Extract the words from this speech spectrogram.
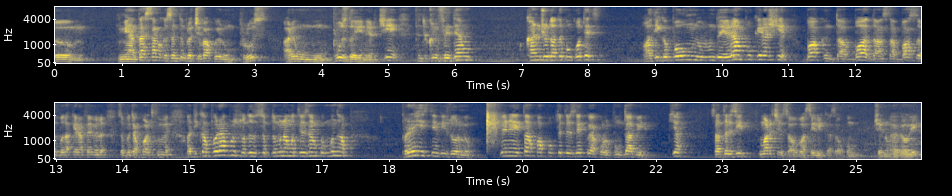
um, mi-am dat seama că se întâmplă ceva cu el un plus, are un, un boost de energie, pentru că îl vedeam ca niciodată pe un coteț. Adică pe unde, unde era în puc era și el. Ba cânta, ba dansa, ba să, bă, dacă era femeie, să putea cu alte femei. Adică apărea brusc, toată săptămâna mă trezeam cu mâna prea este în vizorul meu. Venea etapa, apuc te trezeai cu ea acolo, puncta bine. Ia, s-a trezit Marcel sau Vasilica sau cum, ce nume aveau ei.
